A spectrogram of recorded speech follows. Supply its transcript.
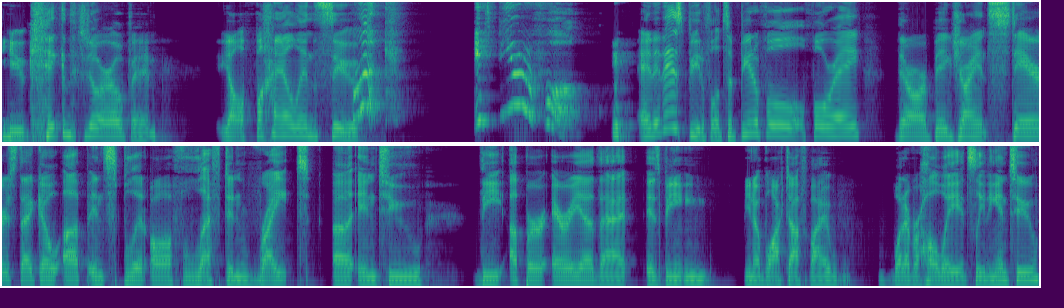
You kick the door open, y'all file in suit. Look! It's beautiful! and it is beautiful. It's a beautiful foray. There are big giant stairs that go up and split off left and right uh, into the upper area that is being, you know, blocked off by whatever hallway it's leading into.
